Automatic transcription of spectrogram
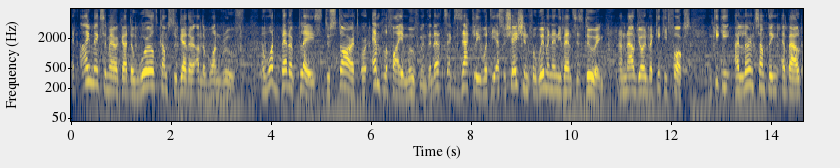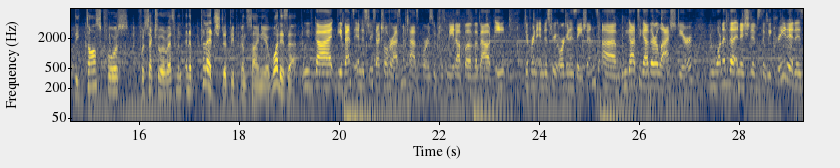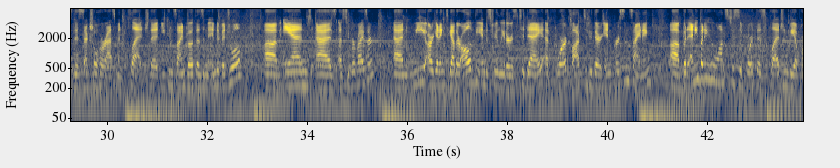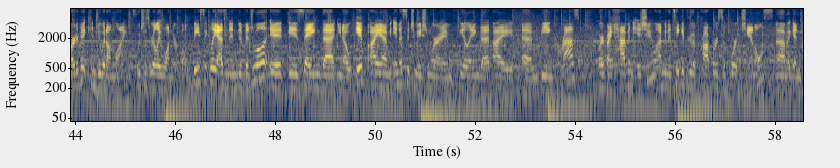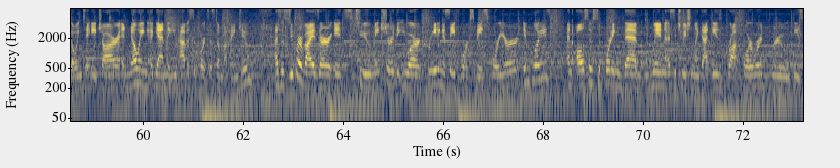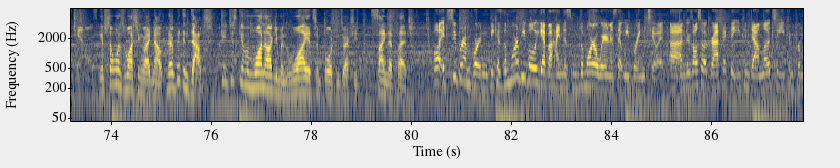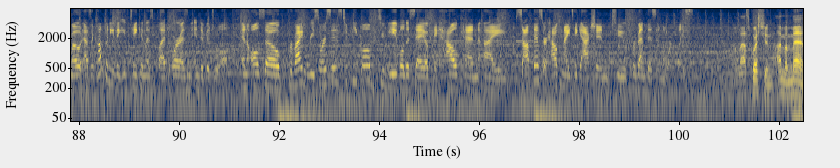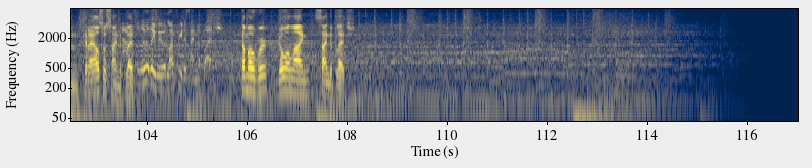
At IMEX America, the world comes together under one roof. And what better place to start or amplify a movement? And that's exactly what the Association for Women in Events is doing. And I'm now joined by Kiki Fox. And Kiki, I learned something about the task force for sexual harassment and a pledge that people can sign here. What is that? We've got the Events Industry Sexual Harassment Task Force, which is made up of about eight different industry organizations. Um, we got together last year, and one of the initiatives that we created is this sexual harassment pledge that you can sign both as an individual um, and as a supervisor. And we are getting together all of the industry leaders today at 4 o'clock to do their in person signing. Um, but anybody who wants to support this pledge and be a part of it can do it online, which is really wonderful. Basically, as an individual, it is saying that, you know, if I am in a situation where I am feeling that I am being harassed, or if I have an issue, I'm going to take it through the proper support channels. Um, again, going to HR and knowing again that you have a support system behind you. As a supervisor, it's to make sure that you are creating a safe workspace for your employees and also supporting them when a situation like that is brought forward through these channels. If someone's watching right now, they're a bit in doubt, can you just give them one argument why it's important to actually sign that pledge? Well, it's super important because the more people we get behind this, the more awareness that we bring to it. Uh, there's also a graphic that you can download so you can promote as a company that you've taken this pledge or as an individual. And also provide resources to people to be able to say, okay, how can I stop this or how can I take action to prevent this in the workplace? Last question. I'm a man. Can I also sign the pledge? Absolutely. We would love for you to sign the pledge. Come over, go online, sign the pledge.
